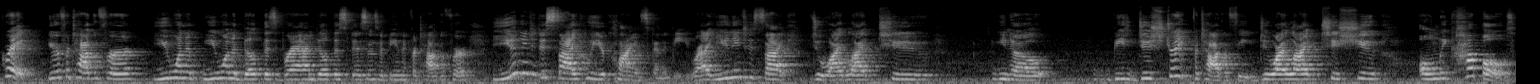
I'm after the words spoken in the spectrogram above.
great. You're a photographer. You want to you want to build this brand, build this business of being a photographer. You need to decide who your client's going to be, right? You need to decide, do I like to, you know, be do street photography? Do I like to shoot only couples?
